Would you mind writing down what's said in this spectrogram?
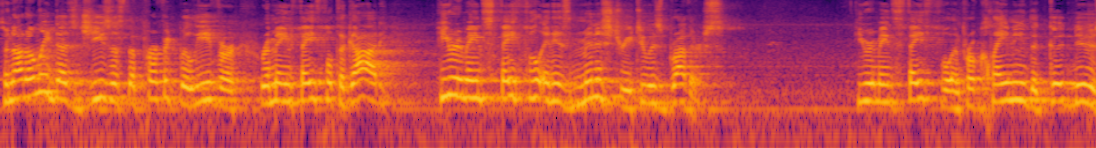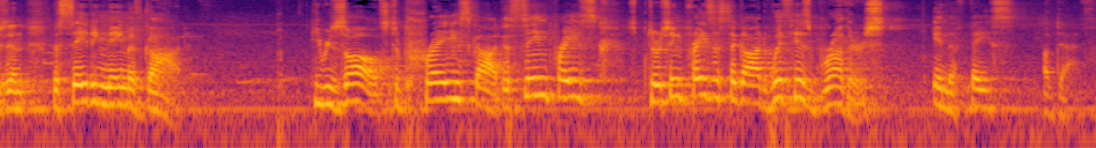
So not only does Jesus, the perfect believer, remain faithful to God, he remains faithful in his ministry to his brothers. He remains faithful in proclaiming the good news and the saving name of God. He resolves to praise God, to sing praise to sing praises to God with his brothers in the face of death.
